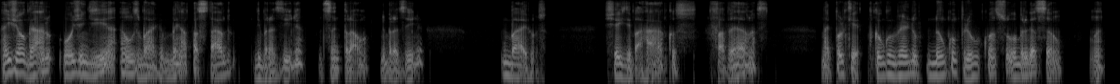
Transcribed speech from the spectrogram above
Aí jogaram, hoje em dia, é uns bairros bem afastados de Brasília, central de Brasília, bairros cheios de barracos, favelas. Mas por quê? Porque o governo não cumpriu com a sua obrigação. Né?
